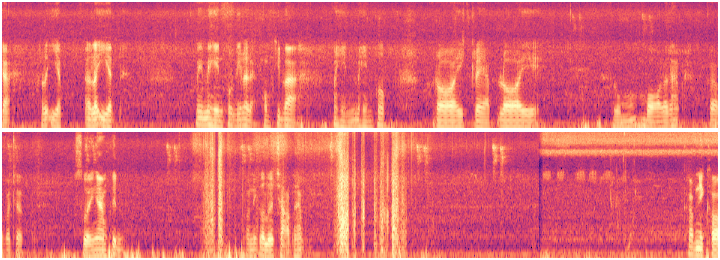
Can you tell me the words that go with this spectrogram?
จะละเอียดละเอียด ไม่ไม่เห็นพวกนี้แล้วแหละ ผมคิดว่าไม่เห็นไม่เห็นพวกรอยแกลบรอย หลุมบ่อแล้วนะครับ ก็ก็จะสวยงามขึ้น ตอนนี้ก็เหลือฉาบนะครับ ครับนี่ก็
